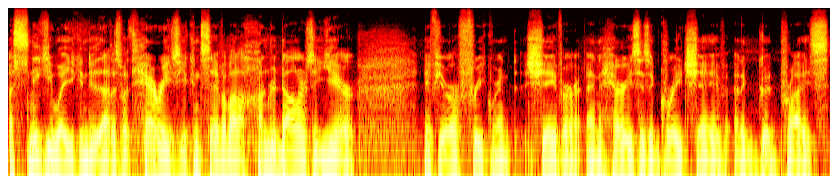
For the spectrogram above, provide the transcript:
a sneaky way you can do that, is with Harry's. You can save about hundred dollars a year if you're a frequent shaver, and Harry's is a great shave at a good price,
